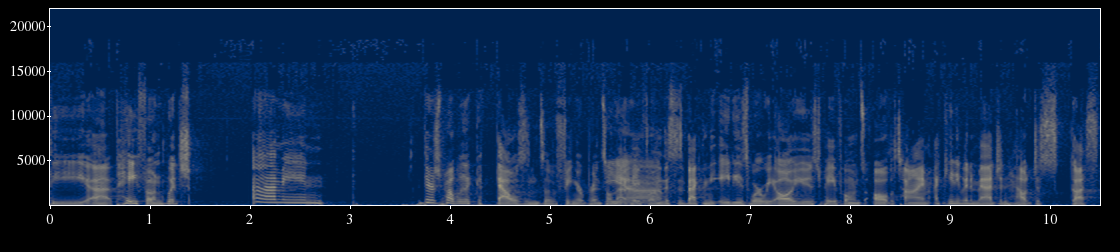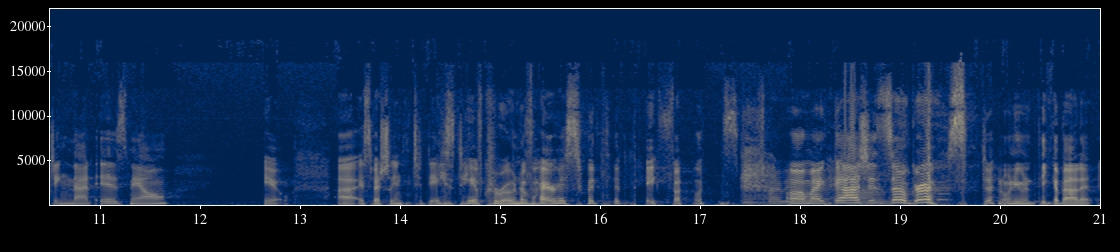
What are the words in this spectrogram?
the uh, payphone, which I mean, there's probably like thousands of fingerprints on that payphone. This is back in the 80s where we all used payphones all the time. I can't even imagine how disgusting that is now. Ew. Uh, especially in today's day of coronavirus with the payphones. Oh my gosh, payphones. it's so gross. I don't even think about it.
